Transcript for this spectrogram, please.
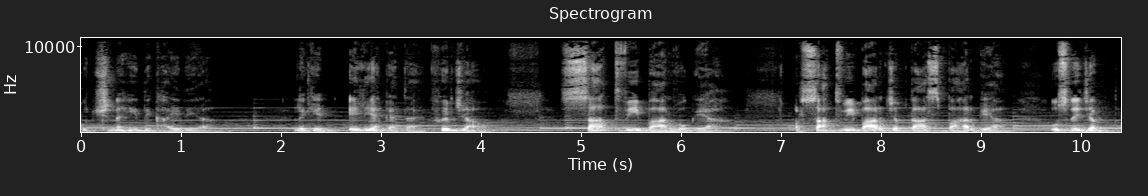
कुछ नहीं दिखाई दिया। लेकिन एलिया कहता है, फिर जाओ। सातवीं बार वो गया। और सातवीं बार जब दास बाहर गया, उसने जब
